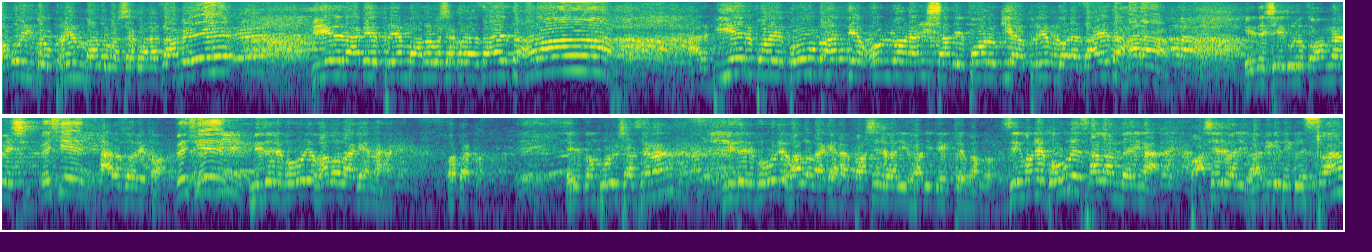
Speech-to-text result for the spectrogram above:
অবৈধ প্রেম ভালোবাসা করা যাবে? বিয়ের আগে প্রেম ভালোবাসা করা যায় তো হারাম। আর বিয়ের পরে বউ বাদ দিয়ে অন্য নারীর সাথে পরকিয়া প্রেম করা যায় তো হারাম। এদেশে এগুলো কম না বেশি? বেশি। আরও জোরে কম। বেশি। নিজের বউরে ভালো লাগে না। কথা কম এরকম পুরুষ আছে না? নিজের বউরে ভালো লাগে না, পাশের বাড়ির ভাবি দেখতে ভালো। জীবনে বউরে সালাম দেয় না, পাশের বাড়ির ভাবিকে দেখলে, সালাম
